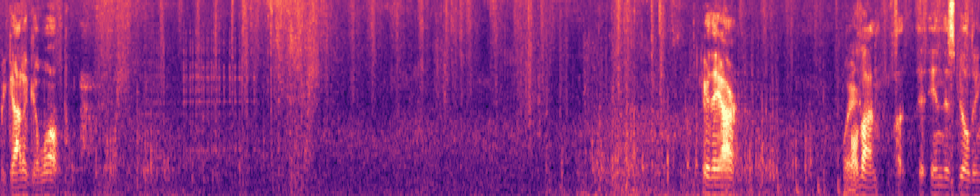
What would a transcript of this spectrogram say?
We gotta go up. Here they are. Where? Hold on. Uh, in this building.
